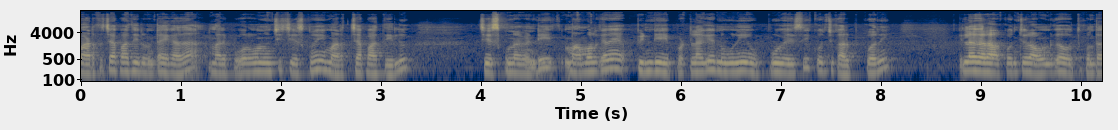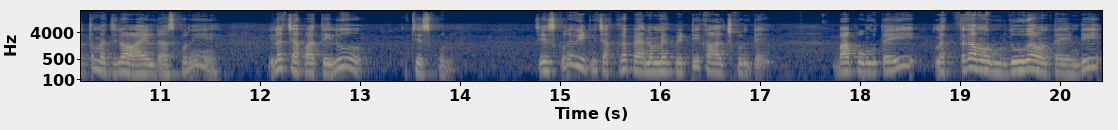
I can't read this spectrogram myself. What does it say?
మడత చపాతీలు ఉంటాయి కదా మరి పూర్వం నుంచి చేసుకుని ఈ మడత చపాతీలు చేసుకున్నామండి. మామూలుగానే పిండి ఎప్పటిలాగే నూనె ఉప్పు వేసి కొంచెం కలుపుకొని ఇలాగ కొంచెం రౌండ్గా ఉతుకున్న తర్వాత మధ్యలో ఆయిల్ రాసుకొని ఇలా చపాతీలు చేసుకున్నాం. చేసుకుని వీటిని చక్కగా పెనం మీద పెట్టి కాల్చుకుంటే బాగా పొంగుతాయి మెత్తగా మృదువుగా ఉంటాయండి.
